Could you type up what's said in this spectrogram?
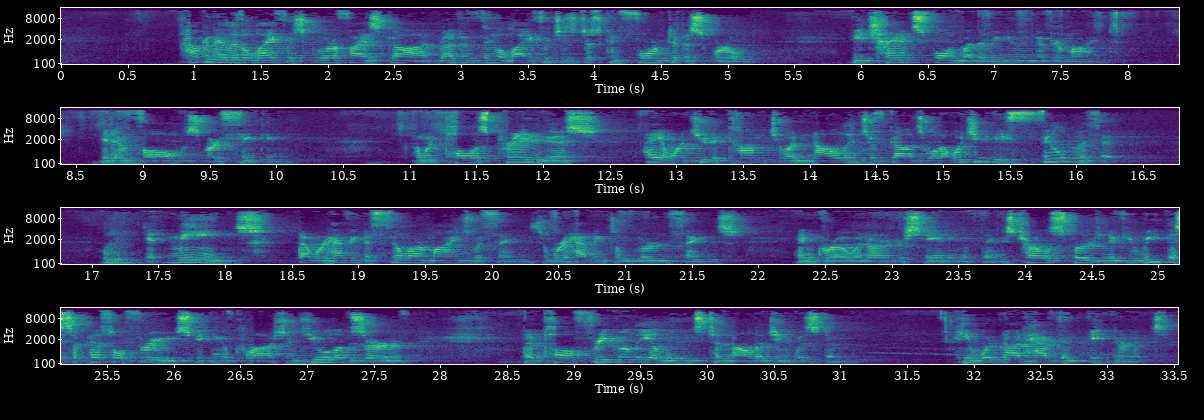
How can I live a life which glorifies God rather than a life which is just conformed to this world? Be transformed by the renewing of your mind. It involves our thinking. And when Paul is praying this, hey, I want you to come to a knowledge of God's will. I want you to be filled with it. It means that we're having to fill our minds with things and we're having to learn things and grow in our understanding of things. Charles Spurgeon, if you read this epistle through, speaking of Colossians, you will observe that Paul frequently alludes to knowledge and wisdom. He would not have them ignorant.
